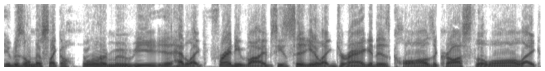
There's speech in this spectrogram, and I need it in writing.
it was almost like a horror movie. It had like Freddy vibes. He's sitting here like dragging his claws across the wall, like,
